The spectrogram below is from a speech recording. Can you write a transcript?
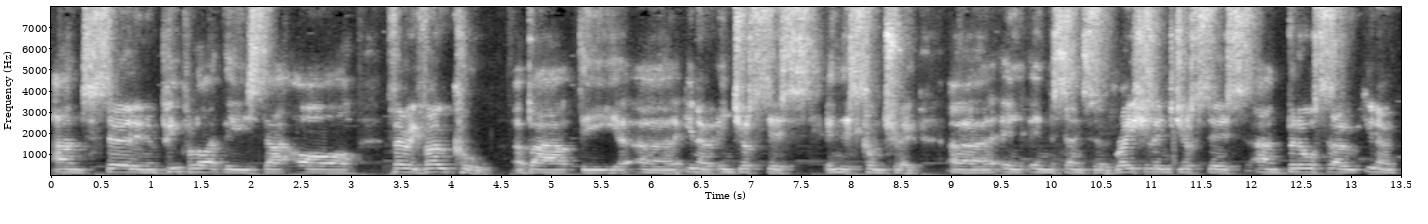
and Sterling, and people like these that are very vocal about the uh, you know injustice in this country, uh, in, in the sense of racial injustice, and but also you know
